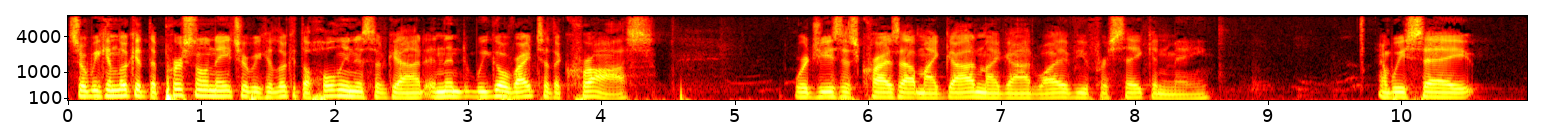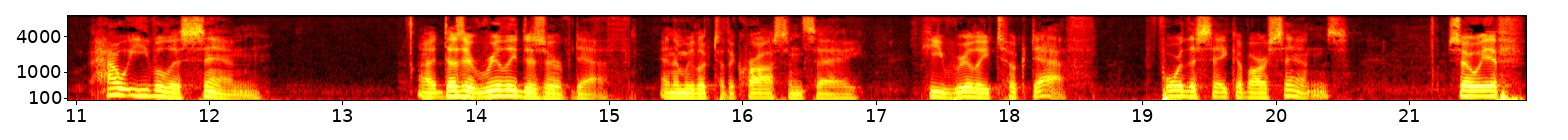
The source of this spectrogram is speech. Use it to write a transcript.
So we can look at the personal nature, we can look at the holiness of God, and then we go right to the cross, where Jesus cries out, My God, my God, why have you forsaken me? And we say, How evil is sin? Uh, does it really deserve death? And then we look to the cross and say, He really took death for the sake of our sins. So if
